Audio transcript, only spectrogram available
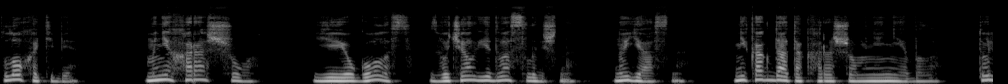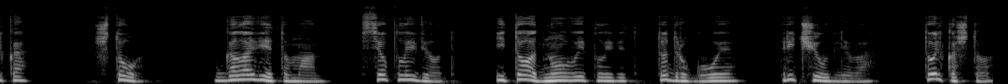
«Плохо тебе?» «Мне хорошо». Ее голос звучал едва слышно, но ясно. «Никогда так хорошо мне не было. Только...» «Что?» «В голове туман. Все плывет. И то одно выплывет, то другое. Причудливо. Только что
